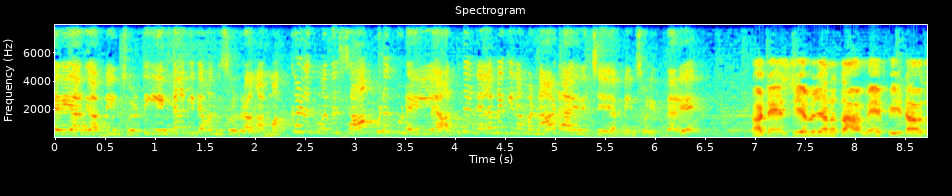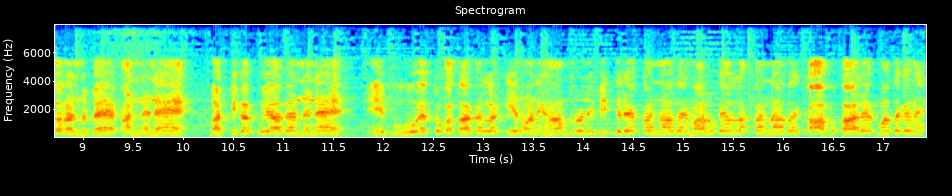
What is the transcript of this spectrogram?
தெரியாது அப்படின்னு சொல்லிட்டு எங்கள்கிட்ட வந்து சொல்றாங்க. மக்களுக்கு வந்து சாப்பிட கூட இல்ல அந்த நிலைமைக்கு நம்ம நாடு ஆயிடுச்சு அப்படின்னு சொல்லியிருந்தாரு. நாட்டை சியலு ஜனதாவுமே பீடாவை தரன்னு பே கண்ணனே බත් ටිකක් උයාගන්න නෑ. මේ බොහෝ ඇත්තෝ කතා කරලා කියනවා අනේ හාමුදුරනේ බිත්තරයක් කන්න ආසයි මාළු කෑල්ලක් කන්න ආසයි කාපු කාලයක් මතක නෑ.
